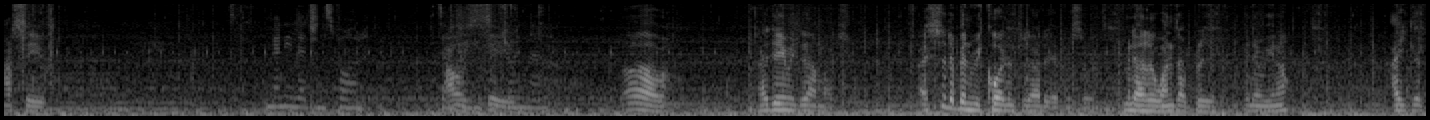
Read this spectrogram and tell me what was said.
I'll save. Legends fall. Time I'll for you save. to join them. Oh, I didn't even do that much. I should have been recording to the other episodes. I mean, the other ones I played. in you know, I just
